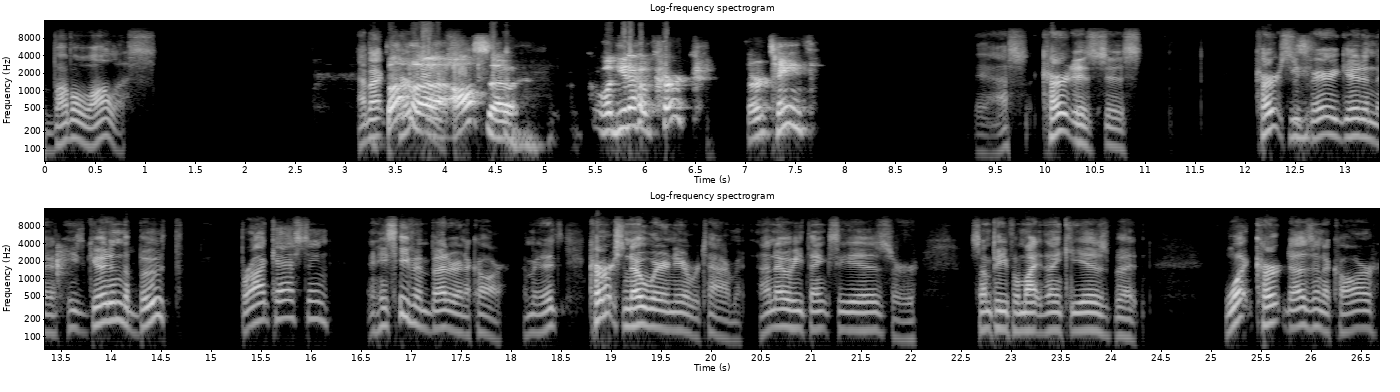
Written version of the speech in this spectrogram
Bubba Wallace. How about uh, also, well, you know, Kurt, thirteenth. Yeah, that's- Kurt is just Kurt's He's- very good in the he's good in the booth broadcasting and he's even better in a car. I mean, it's Kurt's nowhere near retirement. I know he thinks he is or some people might think he is, but what Kurt does in a car,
